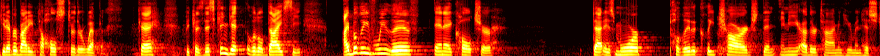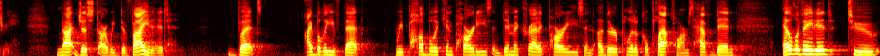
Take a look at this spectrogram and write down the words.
get everybody to holster their weapon, okay? because this can get a little dicey. I believe we live in a culture that is more politically charged than any other time in human history. Not just are we divided, but I believe that Republican parties and Democratic parties and other political platforms have been elevated to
